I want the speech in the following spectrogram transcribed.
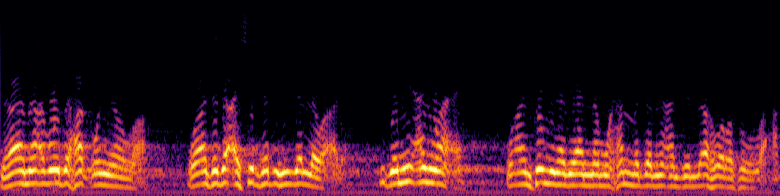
لا معبود حق إلا الله وأن تدع الشرك به جل وعلا بجميع أنواعه وأن تؤمن بأن محمد بن عبد الله ورسول الله حق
